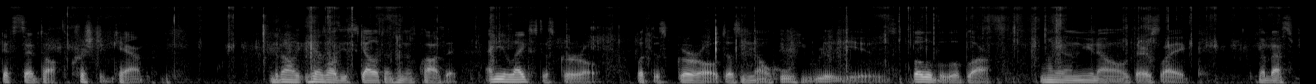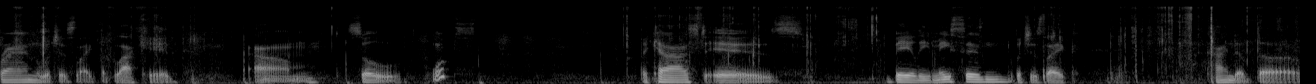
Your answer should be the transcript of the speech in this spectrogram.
gets sent off to Christian camp. But all, he has all these skeletons in his closet, and he likes this girl, but this girl doesn't know who he really is. Blah blah blah blah blah. And then you know, there's like the best friend, which is like the black kid. Um, so whoops. The cast is Bailey Mason, which is like kind of the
